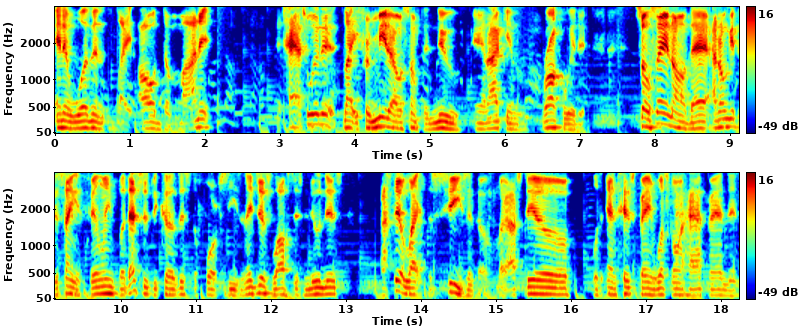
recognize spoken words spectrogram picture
and it wasn't like all demonic attached with it. Like for me, that was something new, and I can rock with it. So saying all that, I don't get the same feeling, but that's just because it's the fourth season. It just lost its newness. I still like the season though. Like I still was anticipating what's going to happen, and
